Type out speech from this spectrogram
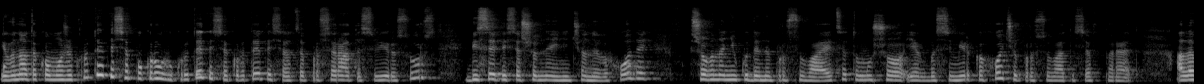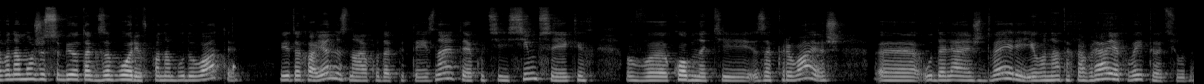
І вона тако може крутитися по кругу, крутитися, крутитися, оце просирати свій ресурс, біситися, що в неї нічого не виходить що вона нікуди не просувається, тому що якби Семірка хоче просуватися вперед, але вона може собі отак заборів понабудувати. І така, я не знаю, куди піти. І знаєте, як оці сімси, яких в комнаті закриваєш, е, удаляєш двері, і вона така, бля, як вийти отсюди.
